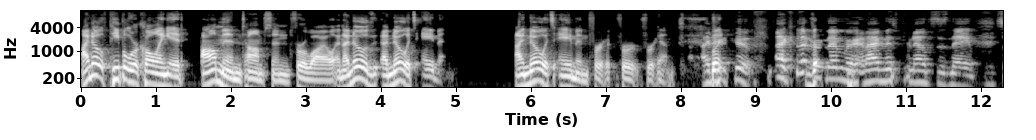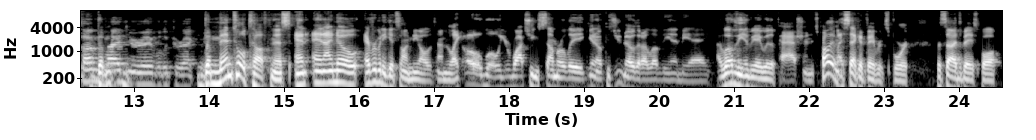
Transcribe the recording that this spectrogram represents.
I know people were calling it Amen Thompson for a while, and I know. I know it's Amen. I know it's Amen for for for him. I But- did too. I couldn't The- remember, and I mispronounced his name, so I'm The- glad you were able to correct me. the mental toughness and and i know everybody gets on me all the time they're like oh well you're watching summer league you know because you know that i love the nba i love the nba with a passion it's probably my second favorite sport besides baseball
